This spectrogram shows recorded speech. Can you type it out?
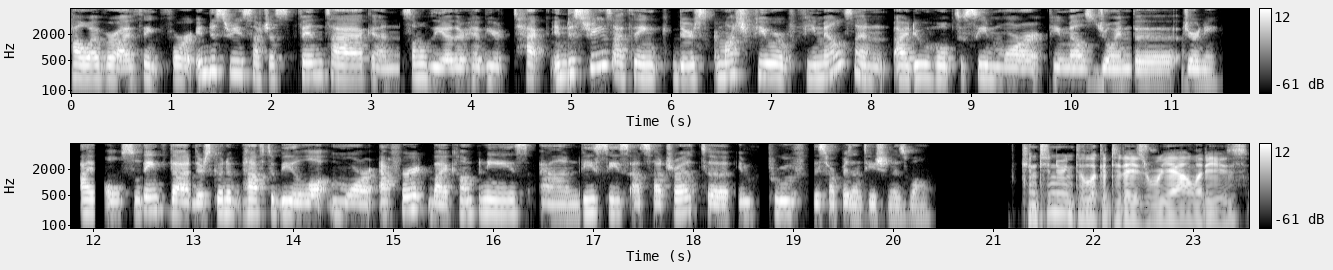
However, I think for industries such as fintech and some of the other heavier tech industries, I think there's much fewer females, and I do hope to see more females join the journey. I also think that there's going to have to be a lot more effort by companies and VCs, etc., to improve this representation as well. Continuing to look at today's realities,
